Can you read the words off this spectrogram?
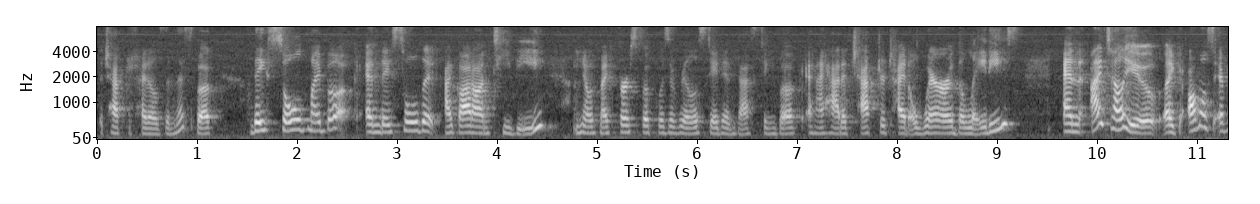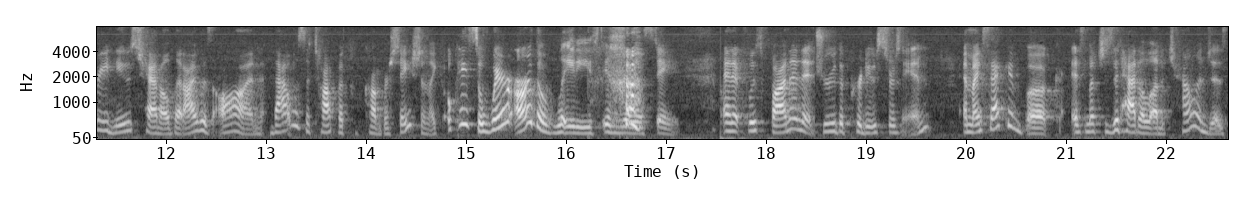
the chapter titles in this book, they sold my book and they sold it. I got on TV. You know, my first book was a real estate investing book, and I had a chapter title, Where Are the Ladies? And I tell you, like almost every news channel that I was on, that was a topic of conversation. Like, okay, so where are the ladies in real estate? And it was fun and it drew the producers in. And my second book, as much as it had a lot of challenges,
